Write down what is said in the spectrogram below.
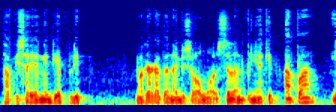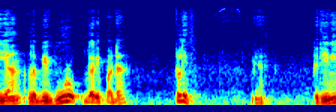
tapi sayangnya dia pelit. Maka kata Nabi SAW, penyakit apa yang lebih buruk daripada pelit? Ya. Jadi ini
